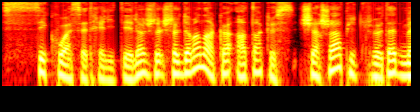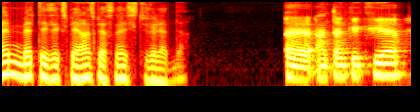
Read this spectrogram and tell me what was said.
c'est quoi cette réalité-là? Je, te le demande encore en tant que chercheur, puis tu peux peut-être même mettre tes expériences personnelles si tu veux là-dedans. Euh, en tant que queer,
